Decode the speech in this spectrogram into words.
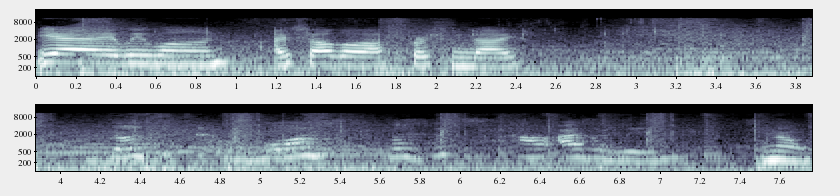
Yay, we won. I saw the last person die. It was does this count as a win? No.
